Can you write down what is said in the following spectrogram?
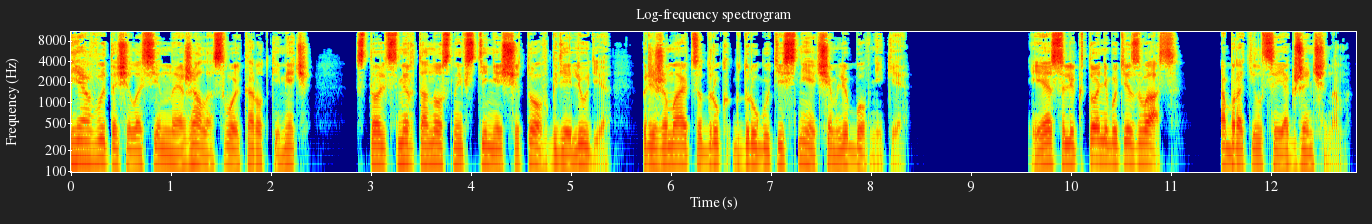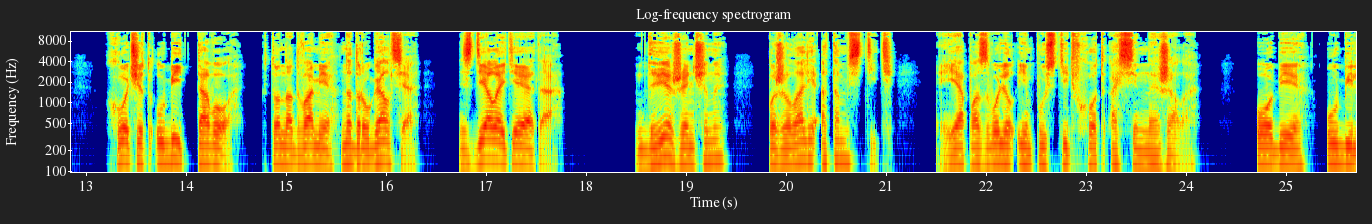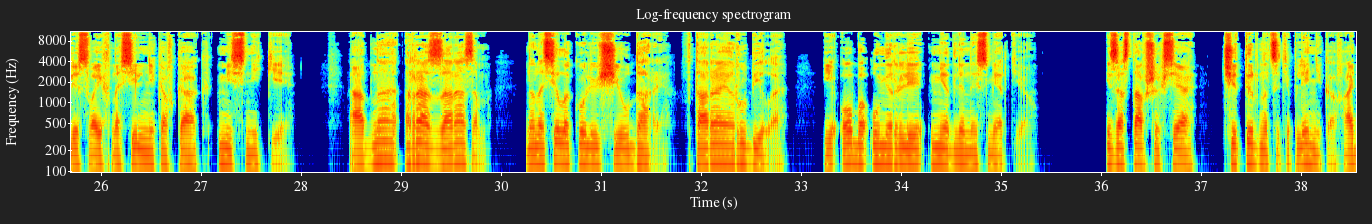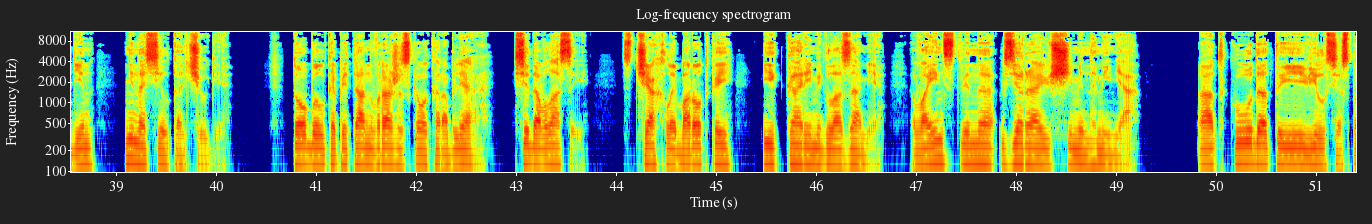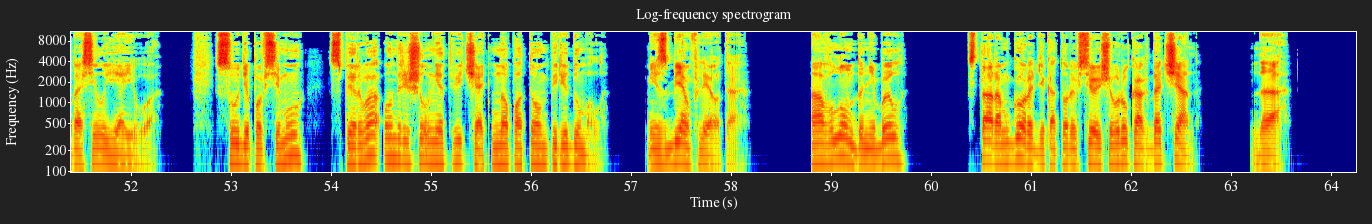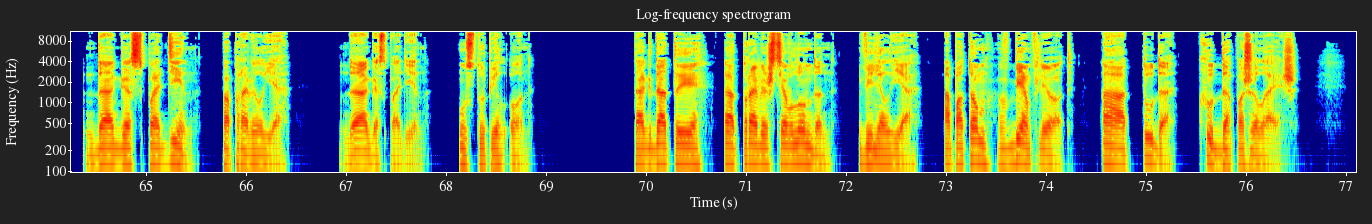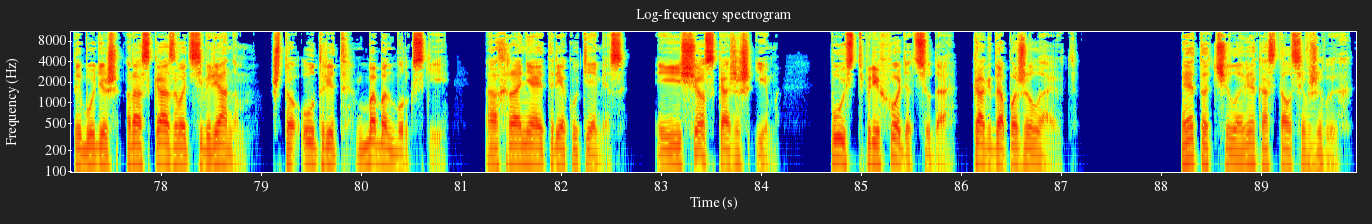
Я вытащил осинное жало, свой короткий меч, столь смертоносный в стене щитов, где люди прижимаются друг к другу теснее, чем любовники. «Если кто-нибудь из вас, — обратился я к женщинам, — хочет убить того, кто над вами надругался, сделайте это!» Две женщины пожелали отомстить. Я позволил им пустить в ход осинное жало. Обе убили своих насильников как мясники. Одна раз за разом наносила колющие удары, вторая рубила. и оба умерли медленной смертью. Из оставшихся 14 пленников один не носил кольчуги. То был капитан вражеского корабля, седовласый, с чахлой бородкой и карими глазами, воинственно взирающими на меня. «Откуда ты явился?» — спросил я его. Судя по всему, сперва он решил не отвечать, но потом передумал. «Из Бемфлеота. А в Лондоне был? В старом городе, который все еще в руках датчан?» «Да». «Да, господин», — поправил я. «Да, господин», — уступил он. «Тогда ты отправишься в Лондон», — велел я, «а потом в Бемфлиот, а оттуда куда пожелаешь. Ты будешь рассказывать северянам, что Утрит Бебенбургский охраняет реку Темес, и еще скажешь им, пусть приходят сюда, когда пожелают». Этот человек остался в живых.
